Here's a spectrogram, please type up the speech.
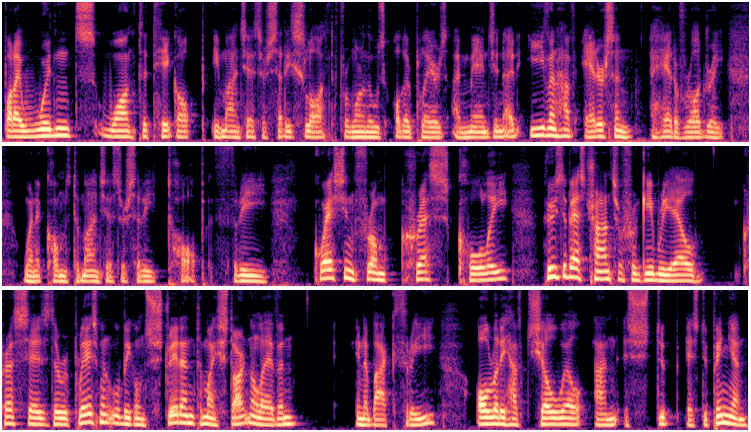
but I wouldn't want to take up a Manchester City slot for one of those other players I mentioned. I'd even have Ederson ahead of Rodri when it comes to Manchester City top three. Question from Chris Coley Who's the best transfer for Gabriel Chris says the replacement will be going straight into my starting 11 in a back three. Already have Chilwell and Estupiñán.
